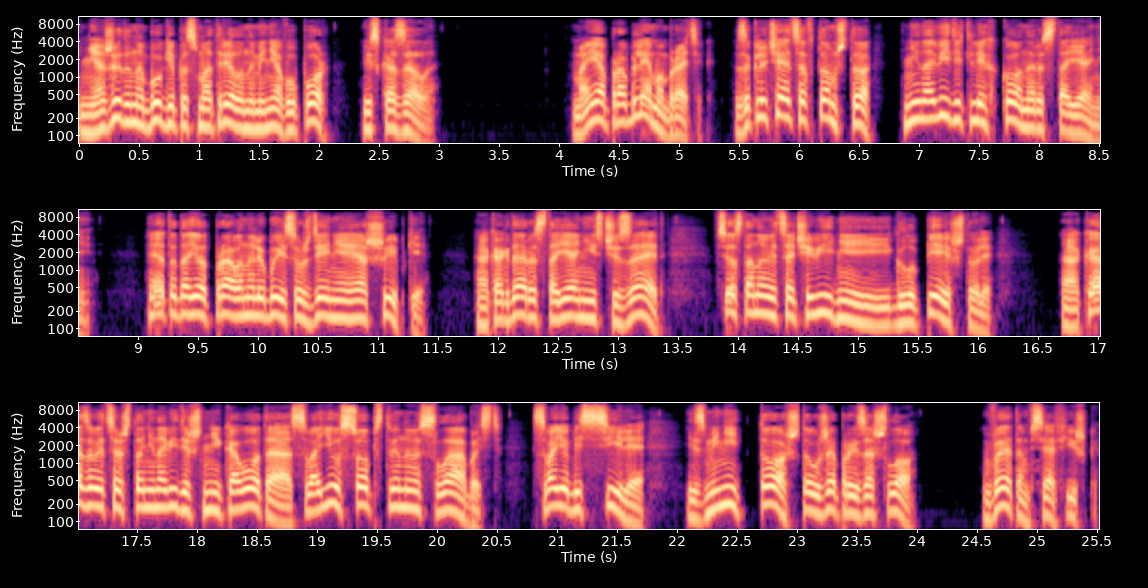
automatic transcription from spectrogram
Неожиданно Буги посмотрела на меня в упор и сказала. «Моя проблема, братик, заключается в том, что ненавидеть легко на расстоянии. Это дает право на любые суждения и ошибки. А когда расстояние исчезает, все становится очевиднее и глупее, что ли. А оказывается, что ненавидишь не кого-то, а свою собственную слабость, свое бессилие, изменить то, что уже произошло. В этом вся фишка.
